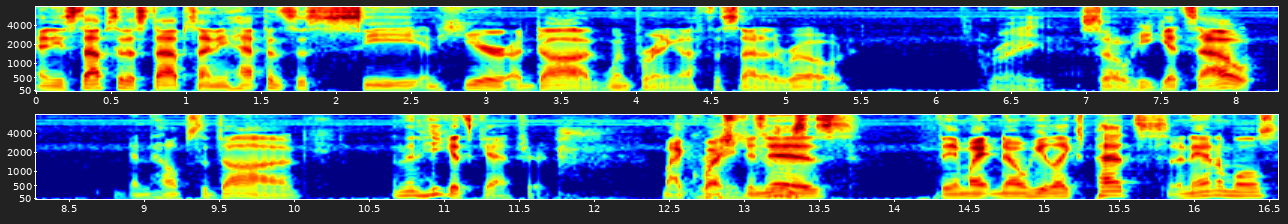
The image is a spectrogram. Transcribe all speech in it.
and he stops at a stop sign. He happens to see and hear a dog whimpering off the side of the road. Right. So he gets out and helps the dog, and then he gets captured. My question so is they might know he likes pets and animals,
